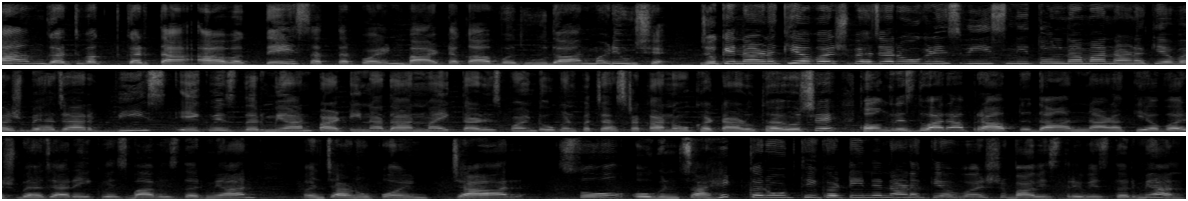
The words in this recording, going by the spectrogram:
આમ ગત વખત કરતાં આ વખતે સત્તર પોઈન્ટ બાર ટકા વધુ દાન મળ્યું છે. જો કે નાણાકીય વર્ષ બે હજાર ઓગણીસ વીસની તુલનામાં નાણાકીય વર્ષ બે હજાર વીસ એકવીસ દરમિયાન પાર્ટીના દાનમાં એકતાળીસ પોઈન્ટ ઓગણપચાસ ટકાનો ઘટાડો થયો છે. કોંગ્રેસ દ્વારા પ્રાપ્ત દાન નાણાકીય વર્ષ બે હજાર એકવીસ બાવીસ દરમિયાન પંચાણું પોઈન્ટ ચાર સો ઓગણસાહીઠ કરોડથી ઘટીને નાણાકીય વર્ષ બાવીસ ત્રેવીસ દરમિયાન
